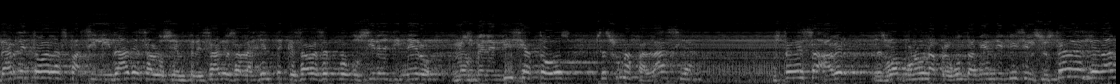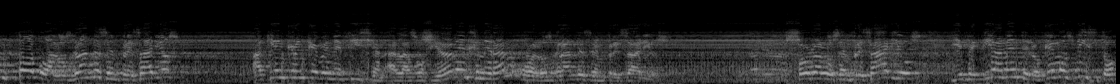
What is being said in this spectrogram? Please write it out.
darle todas las facilidades a los empresarios, a la gente que sabe hacer producir el dinero, nos beneficia a todos, pues es una falacia. Ustedes, a ver, les voy a poner una pregunta bien difícil. Si ustedes le dan todo a los grandes empresarios, ¿a quién creen que benefician? ¿A la sociedad en general o a los grandes empresarios? Solo a los empresarios. Y efectivamente lo que hemos visto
